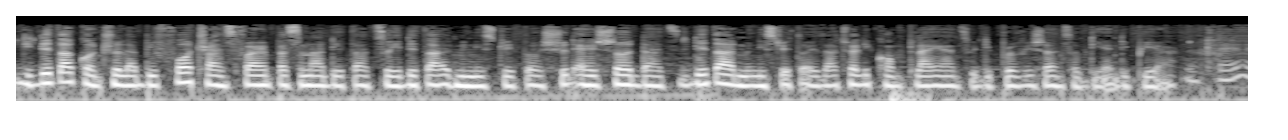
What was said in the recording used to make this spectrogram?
the data controller, before transferring personal data to a data administrator, should ensure that the data administrator is actually compliant with the provisions of the NDPR. Okay.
